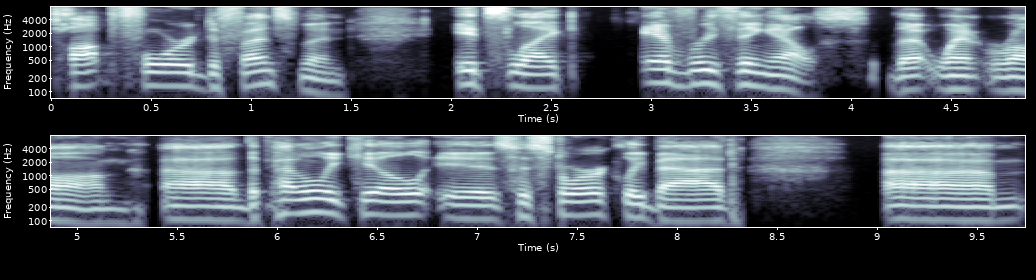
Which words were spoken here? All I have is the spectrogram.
top four defenseman. It's like everything else that went wrong. Uh, the penalty kill is historically bad. Um,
